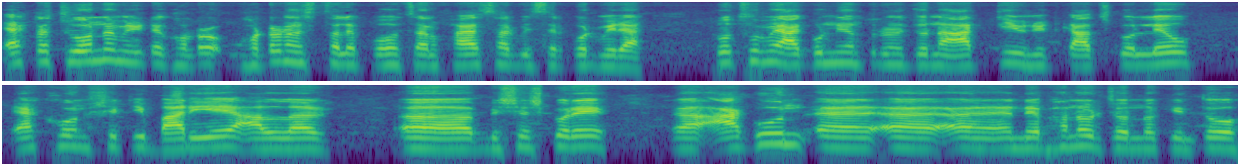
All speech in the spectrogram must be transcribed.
একটা চুয়ান্ন মিনিটে ঘট- ঘটনাস্থলে পৌঁছান ফায়ার সার্ভিসের কর্মীরা। প্রথমে আগুন নিয়ন্ত্রণের জন্য আটটি ইউনিট কাজ করলেও এখন সেটি বাড়িয়ে আল্লাহর বিশেষ করে আগুন নেভানোর জন্য কিন্তু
